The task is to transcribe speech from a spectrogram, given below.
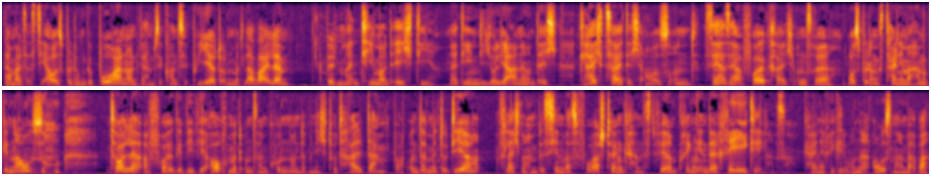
Damals ist die Ausbildung geboren und wir haben sie konzipiert und mittlerweile bilden mein Team und ich, die Nadine, die Juliane und ich, gleichzeitig aus und sehr, sehr erfolgreich. Unsere Ausbildungsteilnehmer haben genauso tolle Erfolge wie wir auch mit unseren Kunden und da bin ich total dankbar. Und damit du dir vielleicht noch ein bisschen was vorstellen kannst, wir bringen in der Regel, also keine Regel ohne Ausnahme, aber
